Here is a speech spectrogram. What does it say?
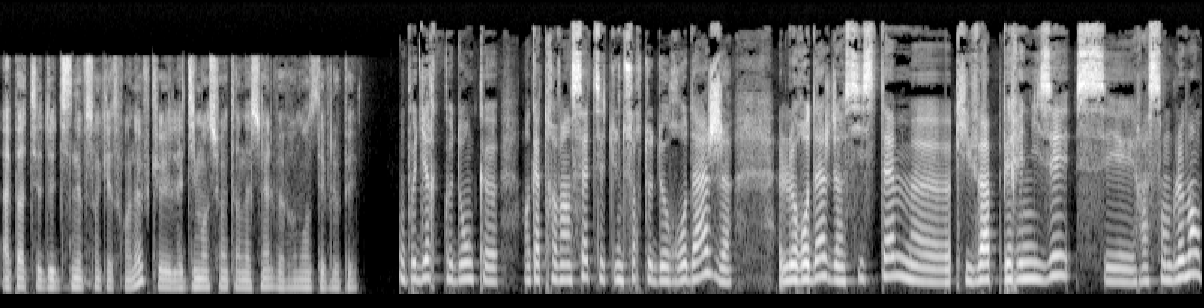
à partir de 1989 que la dimension internationale va vraiment se développer. On peut dire que donc euh, en 87, c'est une sorte de rodage, le rodage d'un système euh, qui va pérenniser ces rassemblements.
